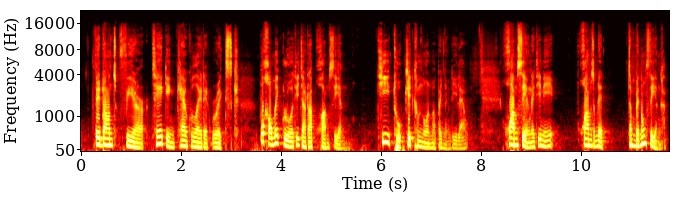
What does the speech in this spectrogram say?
6 they don't fear taking calculated risk พวกเขาไม่กลัวที่จะรับความเสี่ยง ที่ถูกคิดคำนวณมาเป็นอย่างดีแล้ว ความเสี่ยงในที่นี้ ความสำเร็จจำเป็นต้องเสี่ยงครับ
